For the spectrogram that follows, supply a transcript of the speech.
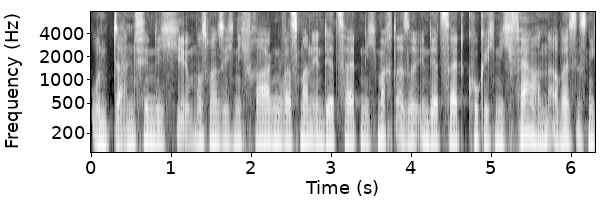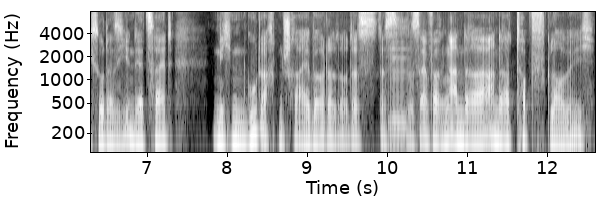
Und dann finde ich, muss man sich nicht fragen, was man in der Zeit nicht macht. Also in der Zeit gucke ich nicht fern, aber es ist nicht so, dass ich in der Zeit nicht ein Gutachten schreibe oder so. Das, das, das ist einfach ein anderer, anderer Topf, glaube ich.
